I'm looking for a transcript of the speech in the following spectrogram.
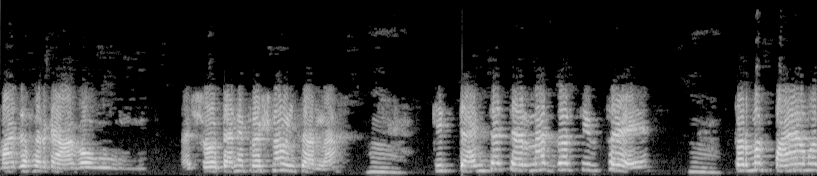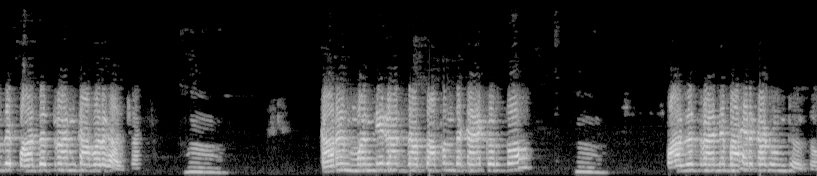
माझ्यासारख्या आगाऊ श्रोत्याने प्रश्न विचारला. की त्यांच्या चरणात जर तीर्थ आहे. तर मग पायामध्ये पादत्राण का बरं घालतात. कारण मंदिरात जातो आपण तर काय करतो. पादत्राणे बाहेर काढून ठेवतो.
